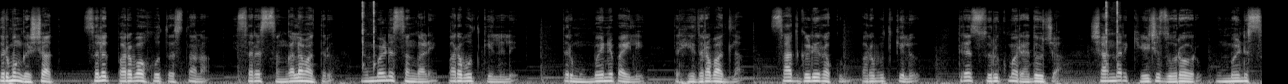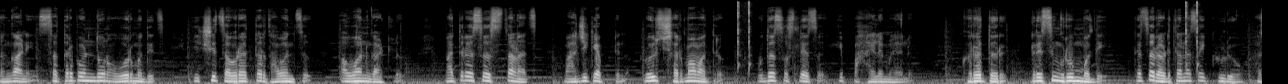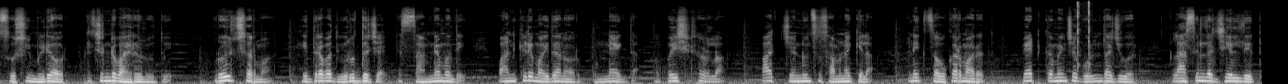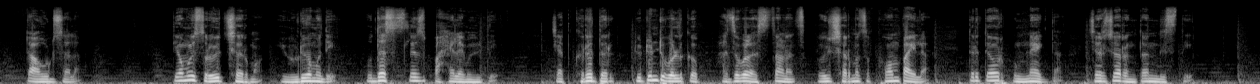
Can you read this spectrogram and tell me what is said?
तर मग अशात सलग पराभव होत असताना साऱ्या संघाला मात्र मुंबई इंडियन्स संघाने पराभूत केलेले. तर मुंबईने पाहिले तर हैदराबादला सात गडी राखून पराभूत केलं तर यात सूर्यकुमार यादवच्या शानदार खेळीच्या जोरावर मुंबईने संघाने सतरा पॉईंट दोन ओव्हरमध्येच एकशे चौऱ्याहत्तर धावांचं आव्हान गाठलं. मात्र असं असतानाच माजी कॅप्टन रोहित शर्मा मात्र उदास असल्याचं हे पाहायला मिळालं. खरं तर ड्रेसिंग रूममध्ये त्याचा रडतानाचा एक व्हिडिओ हा सोशल मीडियावर प्रचंड व्हायरल होतोय. रोहित शर्मा हैदराबाद विरुद्धच्या या सामन्यामध्ये वानखेडे मैदानावर पुन्हा एकदा अपयशी ठरला. पाच चेंडूंचा सामना केला आणि एक चौकार मारत पॅट कमिनच्या गोलंदाजीवर क्लासेनला झेल देत तो आऊट झाला. त्यामुळेच रोहित शर्मा व्हिडिओमध्ये उदास असल्याचं पाहायला मिळते. ज्यात खरं तर टी ट्वेंटी वर्ल्ड कप हा जवळ असतानाच रोहित शर्माचा फॉर्म पाहिला तर त्यावर पुन्हा एकदा चर्चा रंगताना दिसते.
